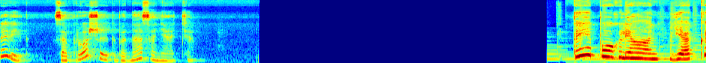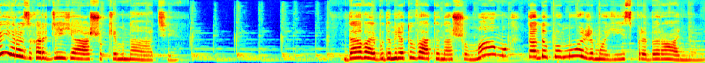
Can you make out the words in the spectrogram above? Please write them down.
Привіт! Запрошую тебе на заняття. Ти поглянь, який розгардіяш у кімнаті. Давай будемо рятувати нашу маму та допоможемо їй з прибиранням.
